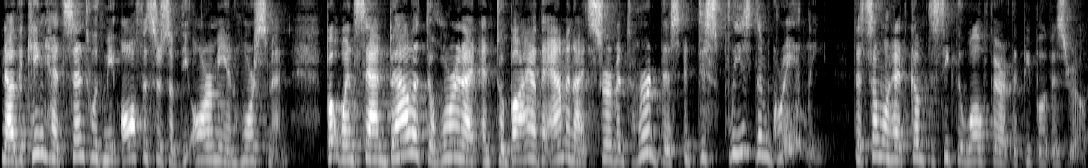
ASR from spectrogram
Now the king had sent with me officers of the army and horsemen. But when Sanballat the Horonite and Tobiah the Ammonite servant heard this, it displeased them greatly that someone had come to seek the welfare of the people of Israel.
